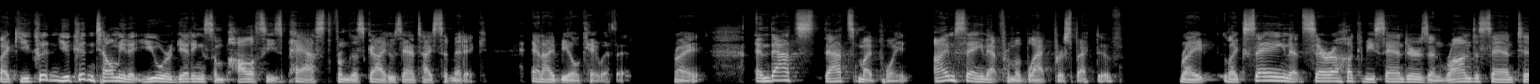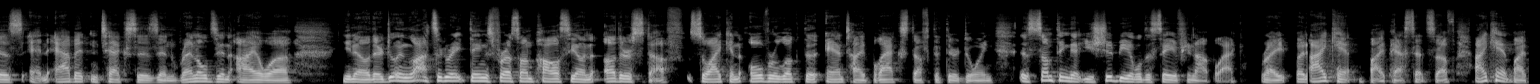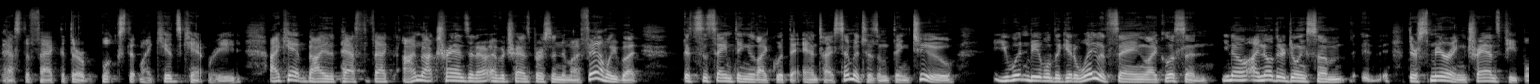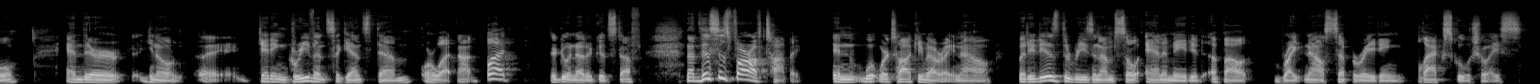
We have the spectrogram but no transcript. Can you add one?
Like you couldn't you couldn't tell me that you were getting some policies passed from this guy who's anti-Semitic and I'd be okay with it. Right. And that's that's my point. I'm saying that from a black perspective right? Like saying that Sarah Huckabee Sanders and Ron DeSantis and Abbott in Texas and Reynolds in Iowa, you know, they're doing lots of great things for us on policy on other stuff. So I can overlook the anti black stuff that they're doing is something that you should be able to say if you're not black, right? But I can't bypass that stuff. I can't bypass the fact that there are books that my kids can't read. I can't bypass the fact I'm not trans and I don't have a trans person in my family, but it's the same thing like with the anti Semitism thing, too you wouldn't be able to get away with saying like listen you know i know they're doing some they're smearing trans people and they're you know uh, getting grievance against them or whatnot but they're doing other good stuff. Now this is far off topic in what we're talking about right now but it is the reason i'm so animated about right now separating black school choice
